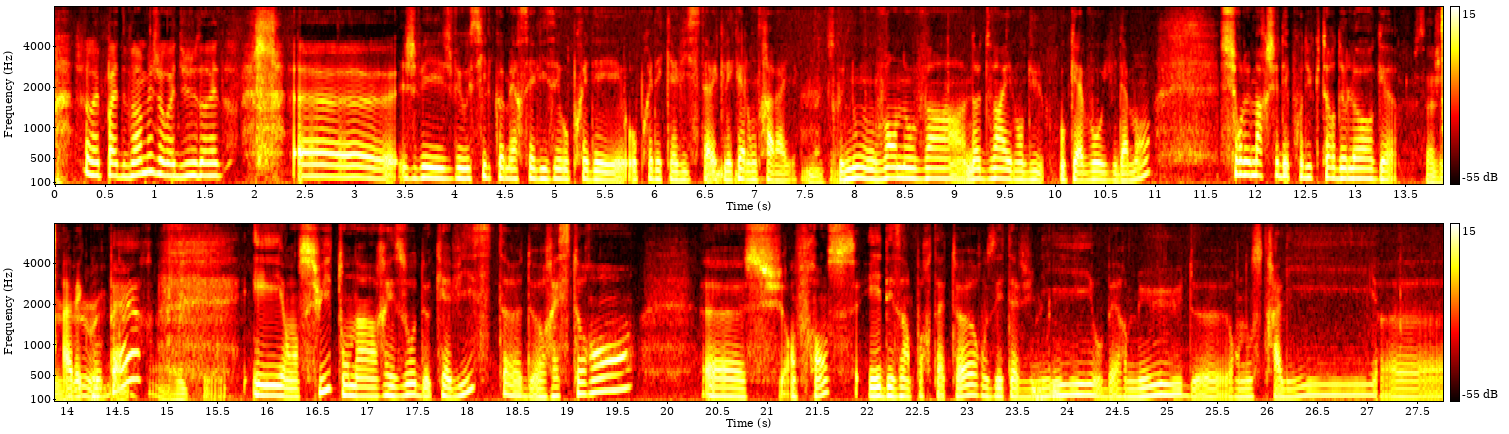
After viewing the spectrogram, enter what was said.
j'aurais pas de vin, mais j'aurais du jus de raisin. Euh, je, vais, je vais aussi le commercialiser auprès des, auprès des cavistes avec lesquels on travaille. Parce que nous, on vend nos vins, notre vin est vendu au caveau évidemment, sur le marché des producteurs de l'orgue avec vu, mon père. Avec, euh... Et ensuite, on a un réseau de cavistes, de restaurants. Euh, en France et des importateurs aux États-Unis, aux Bermudes, euh, en Australie, euh,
